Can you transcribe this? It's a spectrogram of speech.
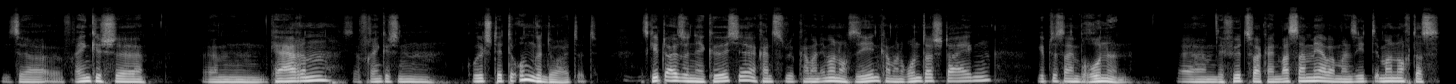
dieser fränkische ähm, Kern, dieser fränkischen Kultstätte umgedeutet. Es gibt also in der Kirche, kannst du, kann man immer noch sehen, kann man runtersteigen, gibt es einen Brunnen. Ähm, der führt zwar kein Wasser mehr, aber man sieht immer noch das,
